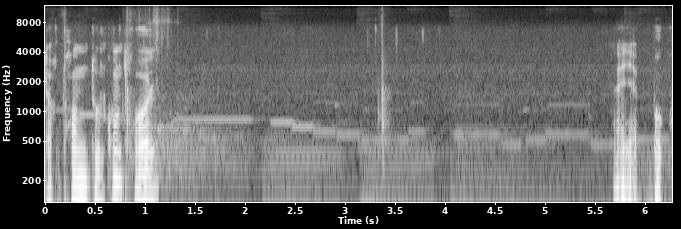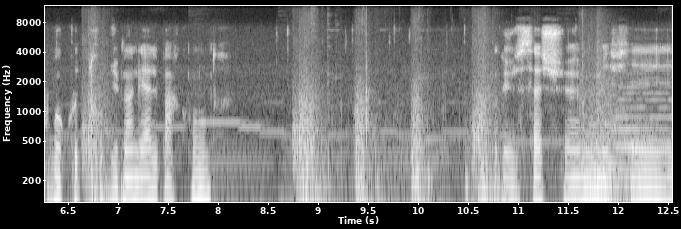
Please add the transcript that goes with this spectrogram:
leur prendre tout le contrôle. Ah, il y a beaucoup beaucoup de troupes du Bengale par contre. Faut que je sache euh, me méfier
